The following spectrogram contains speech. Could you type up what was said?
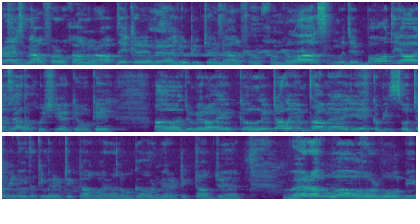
फ्रेंड्स मैं फ़ारूक खान और आप देख रहे हैं मेरा YouTube channel Farooq Khan vlogs मुझे बहुत ही आज ज़्यादा खुशी है क्योंकि जो मेरा एक लिटल एम था, मैं ये कभी सोचा भी नहीं था कि मेरा टिकटॉक वायरल होगा और मेरा टिकटॉक जो है वायरल हुआ और वो अभी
